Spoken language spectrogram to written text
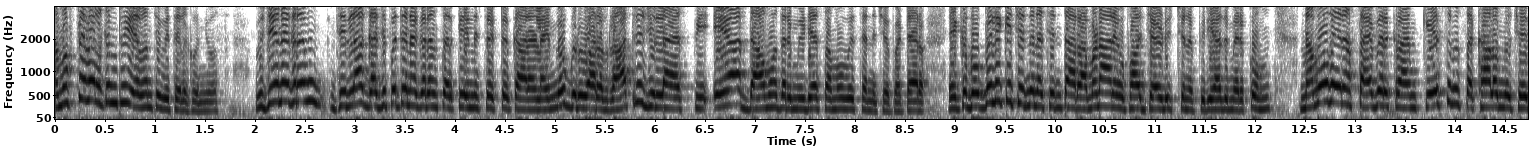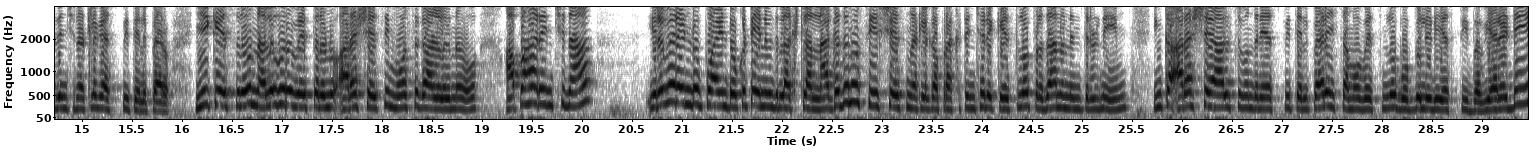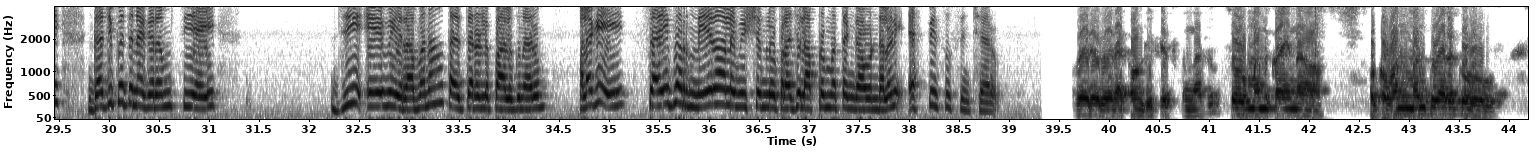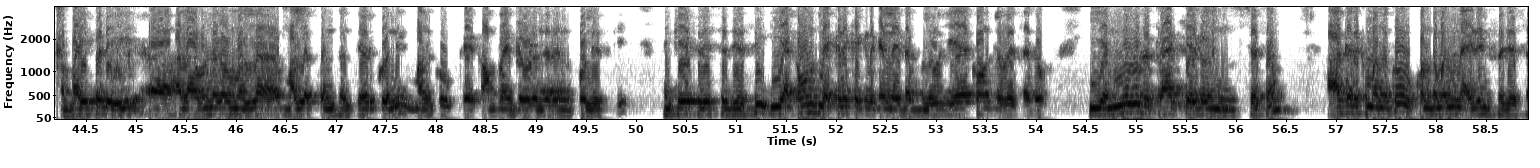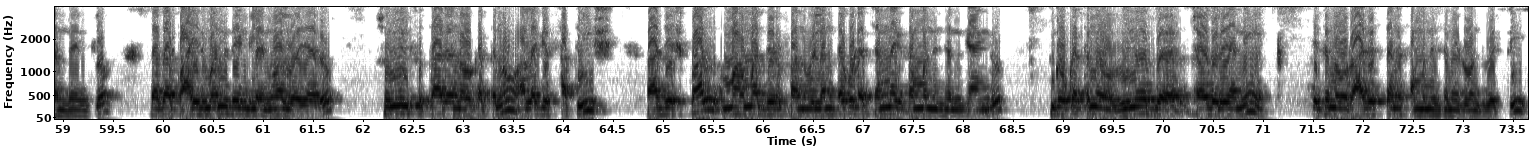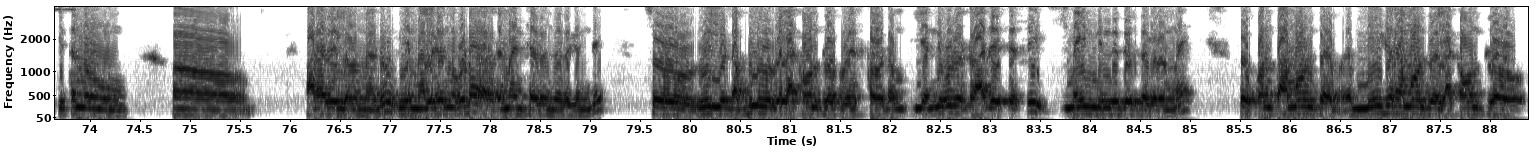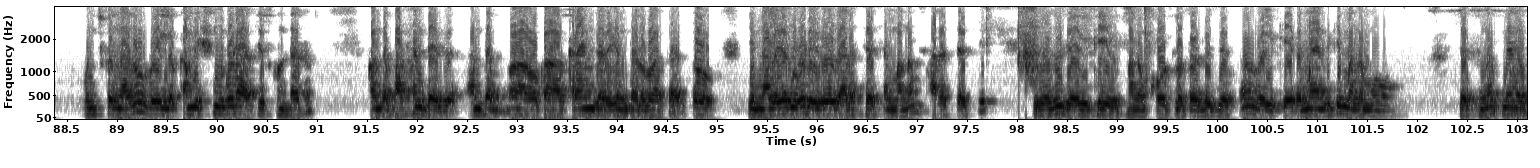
నమస్తే welcome to A one Telugu news. Vizianagaram జిల్లా గజపతి నగరం సర్కిల్ ఇన్స్పెక్టర్ కార్యాలయంలో గురువారం రాత్రి జిల్లా ఎస్పీ ఏఆర్ దామోదర్ మీడియా సమావేశాన్ని చేపట్టారు. ఇక బొబ్బిలికి చెందిన చింతా రమణ అనే ఉపాధ్యాయుడు ఇచ్చిన ఫిర్యాదు మేరకు నమోదైన సైబర్ క్రైమ్ కేసును సకాలంలో ఛేదించినట్లుగా ఎస్పీ తెలిపారు. ఈ కేసులో నలుగురు వ్యక్తులను అరెస్ట్ చేసి మోసగాళ్ళను అపహరించిన ఇరవై రెండు పాయింట్ ఒకటి ఎనిమిది లక్షల నగదును సీజ్ చేసినట్లుగా ప్రకటించారు ఈ కేసులో ప్రధాన నిందితుడిని ఇంకా అరెస్ట్ చేయాల్సి ఉందని ఎస్పీ తెలిపారు. ఈ సమావేశంలో బొబ్బిలిడి ఎస్పీ భవ్యారెడ్డి గజపతి నగరం సిఐ జిఏవి రమణ తదితరులు పాల్గొన్నారు. అలాగే సైబర్ నేరాల విషయంలో ప్రజలు అప్రమత్తంగా ఉండాలని ఎస్పీ సూచించారు. వేరే వేరే అకౌంట్లు చేసుకున్నారు. సో మనకు ఆయన ఒక వన్ మంత్ వరకు భయపడి అలా ఉండడం వల్ల మళ్ళీ కొంచెం తేరుకొని మనకు కంప్లైంట్ ఇవ్వడం జరిగింది పోలీస్కి నేను కేసు రిజిస్టర్ చేసి ఈ అకౌంట్లు ఎక్కడికెక్కడికి వెళ్ళే డబ్బులు ఏ అకౌంట్లో వేశారు ఇవన్నీ కూడా ట్రాక్ చేయడం చేసాం ఆఖరికి మనకు కొంతమందిని ఐడెంటిఫై చేశాం దీంట్లో. దాదాపు ఐదు మంది దీంట్లో ఇన్వాల్వ్ అయ్యారు. సునీల్ సుతార్ అనే ఒక అతను అలాగే సతీష్ రాజేష్ పాల్ మహమ్మద్ ఇర్ఫాన్ వీళ్ళంతా కూడా చెన్నైకి సంబంధించిన గ్యాంగ్ ఇంకొకతను వినోద్ చౌదరి అని ఇతను రాజస్థాన్ సంబంధించినటువంటి వ్యక్తి ఇతను అరవీలో పరారీలో ఉన్నాడు. ఈ నలుగురిని కూడా రిమాండ్ చేయడం జరిగింది. సో వీళ్ళు డబ్బులు వీళ్ళ అకౌంట్లోకి వేసుకోవడం ఇవన్నీ కూడా డ్రా చేసేసి మెయిన్ నిందితుడి దగ్గర ఉన్నాయి. సో కొంత అమౌంట్ మీగర్ అమౌంట్ వీళ్ళ అకౌంట్లో ఉంచుకున్నారు వీళ్ళు కమిషన్ కూడా తీసుకుంటారు. కొంత పర్సంటేజ్ అంత ఒక క్రైమ్ జరిగిన తర్వాత. సో ఈ నలుగురిని కూడా ఈ రోజు అరెస్ట్ చేసాం మనం. అరెస్ట్ చేసి ఈ రోజు జైలుకి మనం కోర్టులో ప్రొడ్యూస్ చేస్తాం వీళ్ళకి రిమాండ్కి మనము చేస్తున్నాం. నేను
